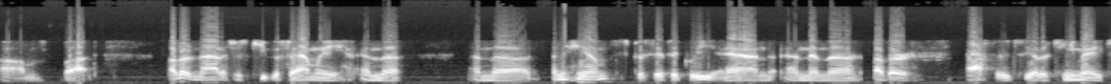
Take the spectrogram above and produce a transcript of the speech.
Um, but other than that, it's just keep the family and the and the and him specifically, and and then the other athletes, the other teammates,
